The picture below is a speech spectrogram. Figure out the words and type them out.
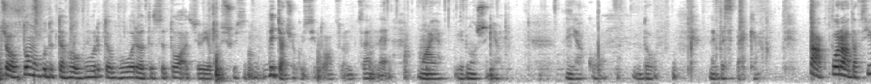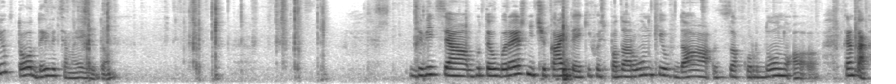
Нічого, вдома будете говорити, обговорювати ситуацію, якусь щось, дитячу якусь ситуацію. Ну, Це не має відношення ніякого до небезпеки. Так, порада всім, хто дивиться моє відео. Дивіться, будьте обережні, чекайте якихось подарунків да, з-за кордону. Скажімо так,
